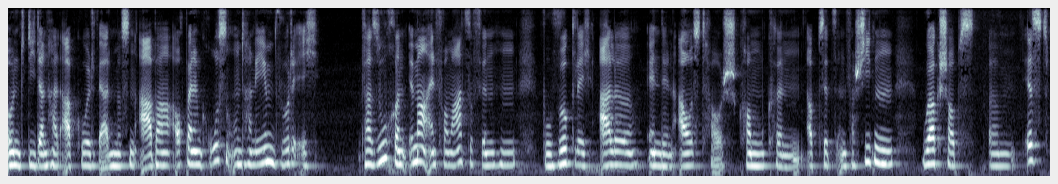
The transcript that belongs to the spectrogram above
und die dann halt abgeholt werden müssen. Aber auch bei einem großen Unternehmen würde ich versuchen, immer ein Format zu finden, wo wirklich alle in den Austausch kommen können. Ob es jetzt in verschiedenen Workshops ähm, ist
